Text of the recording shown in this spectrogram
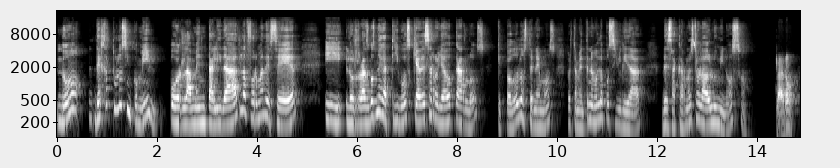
No, deja tú los 5 mil, por la mentalidad, la forma de ser, y los rasgos negativos que ha desarrollado Carlos, que todos los tenemos, pero también tenemos la posibilidad de sacar nuestro lado luminoso. Claro.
